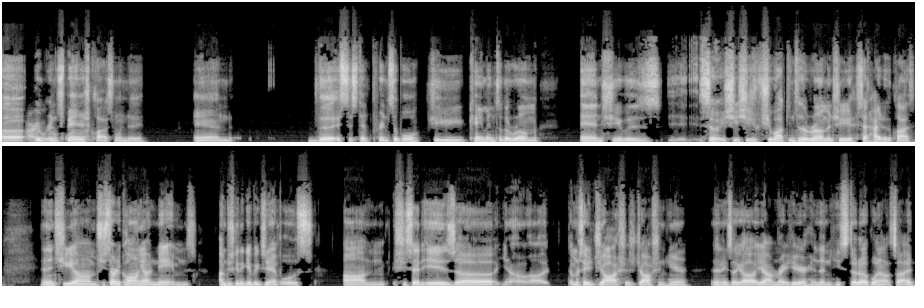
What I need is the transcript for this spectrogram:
uh, right, we we'll were in for it Spanish class one day, and the assistant principal she came into the room, and she was so she she she walked into the room and she said hi to the class, and then she um she started calling out names. I'm just gonna give examples. Um, she said, "Is uh, you know, uh, I'm gonna say Josh. Is Josh in here?" And then he's like, "Uh, yeah, I'm right here." And then he stood up, went outside,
